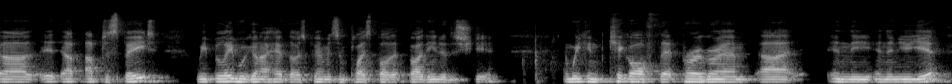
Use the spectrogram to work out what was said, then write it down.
uh, up, up to speed. We believe we're going to have those permits in place by the, by the end of this year, and we can kick off that program uh, in the in the new year.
